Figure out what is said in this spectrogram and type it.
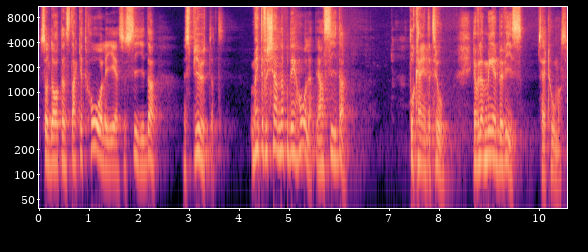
soldaten stack ett hål i Jesus sida med spjutet. Om jag inte får känna på det hålet i hans sida, då kan jag inte tro. Jag vill ha mer bevis, säger Thomas.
